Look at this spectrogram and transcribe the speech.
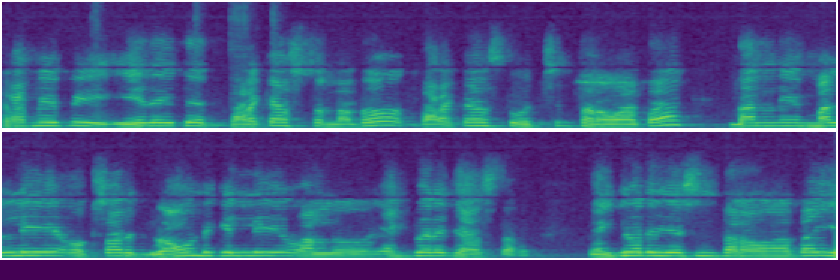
క్రమేపీ ఏదైతే దరఖాస్తు ఉన్నదో దరఖాస్తు వచ్చిన తర్వాత దాన్ని మళ్ళీ ఒకసారి గ్రౌండ్కి వెళ్ళి వాళ్ళు ఎంక్వైరీ చేస్తారు. ఎంక్వైరీ చేసిన తర్వాత ఈ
